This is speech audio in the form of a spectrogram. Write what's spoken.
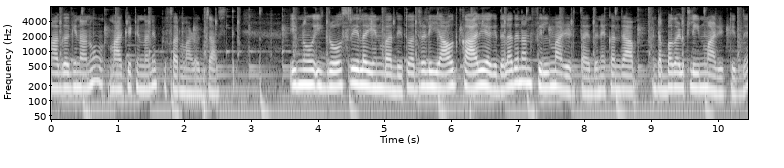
ಹಾಗಾಗಿ ನಾನು ಮಾರ್ಕೆಟಿಂದನೇ ಪ್ರಿಫರ್ ಮಾಡೋದು ಜಾಸ್ತಿ. ಇನ್ನು ಈ ಗ್ರೋಸರಿ ಎಲ್ಲ ಏನು ಬಂದಿತ್ತು? ಅದರಲ್ಲಿ ಯಾವ್ದು ಖಾಲಿ ಆಗಿದೆಯಲ್ಲ ಅದನ್ನು ನಾನು ಫಿಲ್ ಮಾಡಿಡ್ತಾ ಇದ್ದೇನೆ. ಯಾಕಂದರೆ ಆ ಡಬ್ಬಗಳು ಕ್ಲೀನ್ ಮಾಡಿಟ್ಟಿದ್ದೆ.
